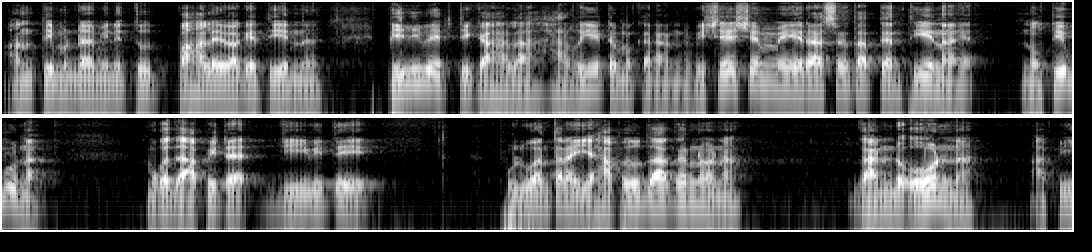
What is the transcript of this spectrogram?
අන්තිමට මිනිත්තු 15 වගේ තියෙන පිළිවෙත් ටික අහලා හරියටම කරන්න විශේෂයෙන් මේ රාශක තත්ත්වයන් තියෙන අය නොතිබුණත් මොකද අපිට ජීවිතේ පුළුවන් තරම් යහපත උදා කරනවා නම් ගන්න ඕන්න අපි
